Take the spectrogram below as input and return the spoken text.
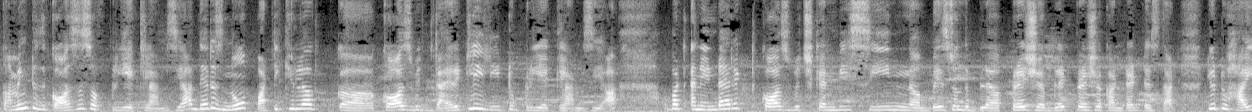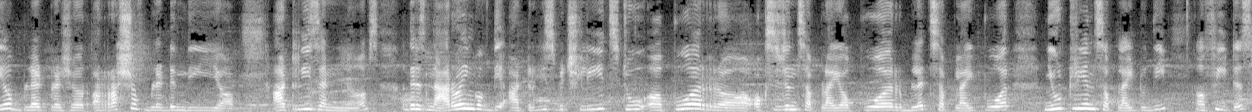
coming to the causes of preeclampsia, there is no particular uh, cause which directly lead to preeclampsia, but an indirect cause which can be seen uh, based on the blood pressure, blood pressure content is that due to higher blood pressure or rush of blood in the uh, arteries and nerves, there is narrowing of the arteries which leads to a poor uh, oxygen supply or poor blood supply, poor nutrient supply to the uh, fetus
